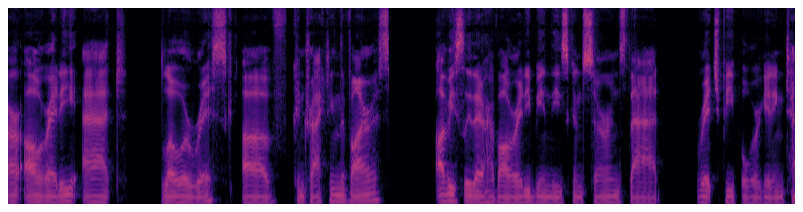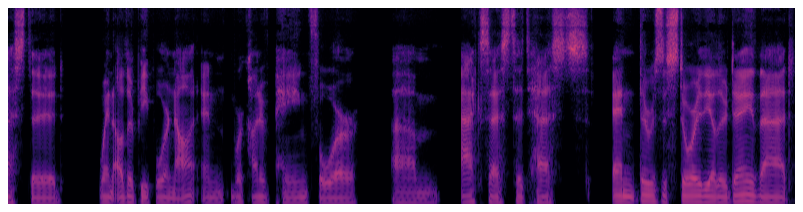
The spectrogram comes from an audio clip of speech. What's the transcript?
are already at lower risk of contracting the virus. Obviously there have already been these concerns that rich people were getting tested when other people are not and we're kind of paying for um, access to tests. And there was a story the other day that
